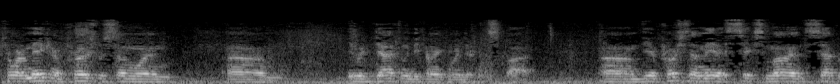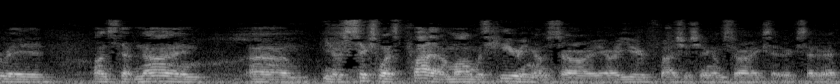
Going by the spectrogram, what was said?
if I were to make an approach with someone, um, it would definitely be coming from a different spot. Um, the approaches I made at six months separated on step nine um, you know, six months prior, my mom was hearing "I'm sorry," or a year prior, she was hearing "I'm sorry," et cetera, et cetera,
